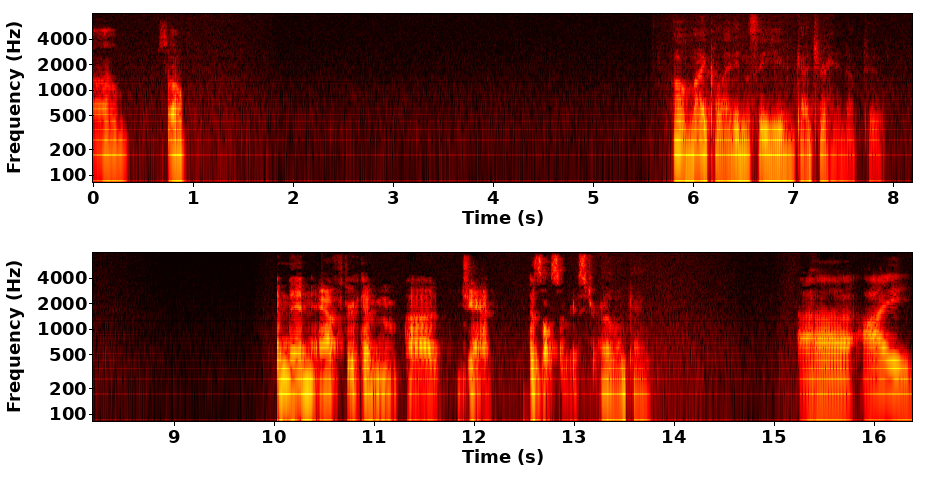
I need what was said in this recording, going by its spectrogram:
Um, so. Oh, Michael, I didn't see you've got your hand up too. And then after him, uh, Jan has also raised her. Hand. Oh, okay. Uh, I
